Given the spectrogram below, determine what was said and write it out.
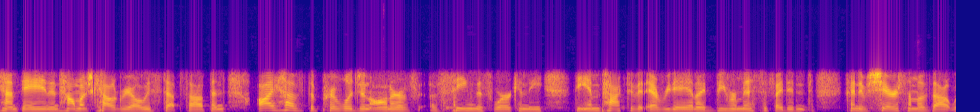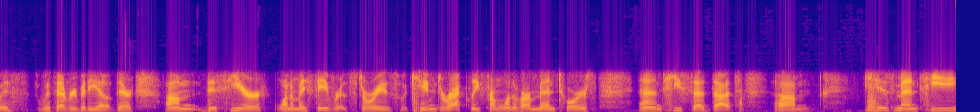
campaign and how much Calgary always steps up. And I have the privilege and honor of, of seeing this work and the the impact of it every day. And I'd be remiss if I didn't kind of share some of that with with everybody out there. Um, this year, one of my favorite stories came directly from one of our mentors, and he said that. Um, his mentee,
